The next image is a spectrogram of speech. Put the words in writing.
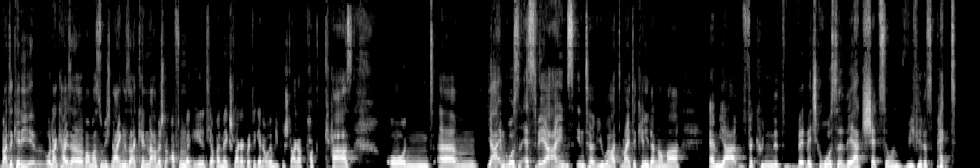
Warte Kelly, Roland Kaiser, warum hast du nicht Nein Mhm. gesagt? Kennen wir, haben wir schon oft drüber geredet, hier auch bei Make Schlager Great Again, eurem Lieblingsschlager-Podcast. Und ähm, ja, im großen SWR 1 Interview hat Maite Kelly dann nochmal ähm, ja verkündet, wel- welche große Wertschätzung und wie viel Respekt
